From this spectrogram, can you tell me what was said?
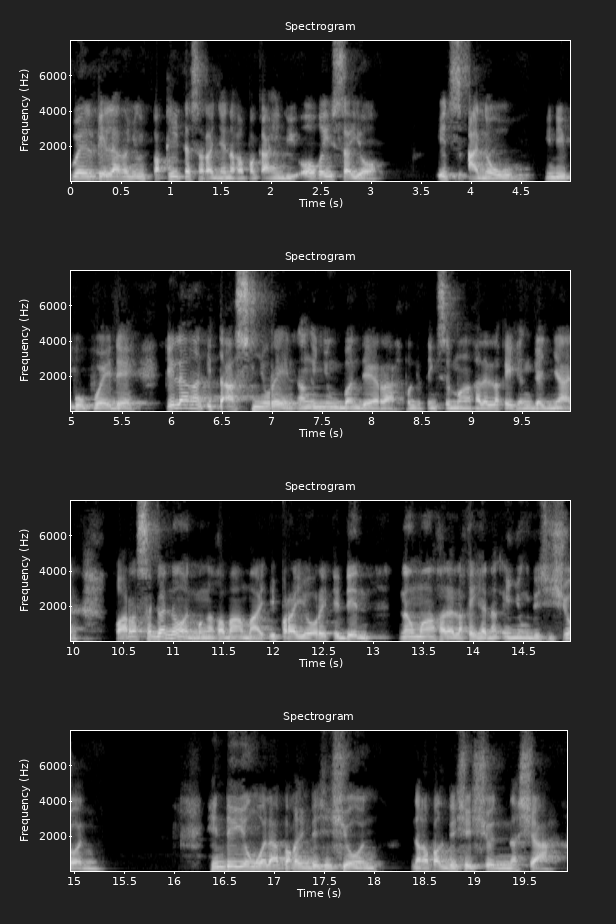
Well, kailangan yung ipakita sa kanya na kapag ka hindi okay sa iyo, it's a no. Hindi po pwede. Kailangan itaas nyo rin ang inyong bandera pagdating sa mga kalalakihan ganyan. Para sa ganon, mga kamamay, i-priority din ng mga kalalakihan ng inyong desisyon. Hindi yung wala pa kayong desisyon, nakapag-desisyon na siya.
